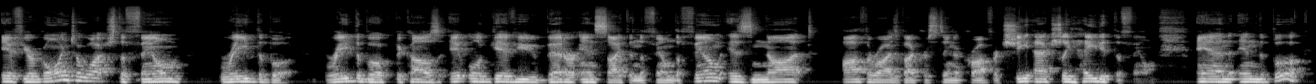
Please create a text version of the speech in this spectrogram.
if you're going to watch the film, read the book. Read the book because it will give you better insight than the film. The film is not authorized by Christina Crawford. She actually hated the film. And in the book,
